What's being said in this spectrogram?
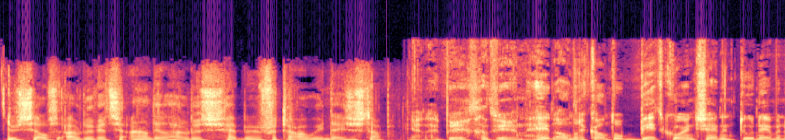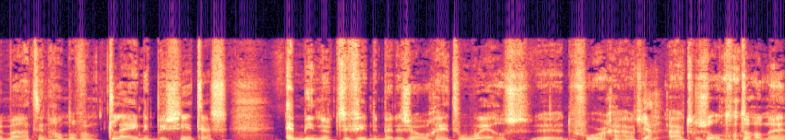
Dus zelfs ouderwetse aandeelhouders hebben vertrouwen in deze stap. Ja, het bericht gaat weer een hele andere kant op. Bitcoins zijn in toenemende mate in handen van kleine bezitters. En minder te vinden bij de zogeheten whales. De, de vorige uit, ja. uitgezonden dan, hè?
